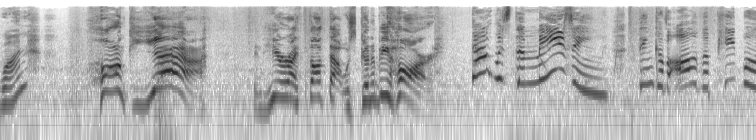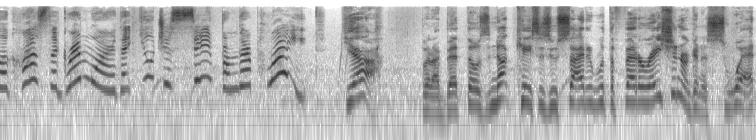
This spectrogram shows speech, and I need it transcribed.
One? Honk, yeah! And here I thought that was gonna be hard. That was amazing! Think of all the people across the Grimoire that you just saved from their plight! Yeah, but I bet those nutcases who sided with the Federation are gonna sweat.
